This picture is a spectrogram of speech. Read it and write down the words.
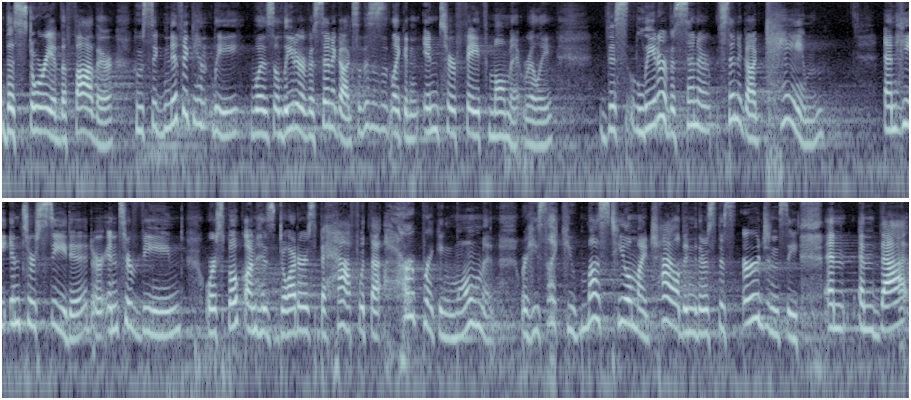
the story of the father, who significantly was a leader of a synagogue. So, this is like an interfaith moment, really this leader of a synagogue came and he interceded or intervened or spoke on his daughter's behalf with that heartbreaking moment where he's like, You must heal my child. And there's this urgency. And, and that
